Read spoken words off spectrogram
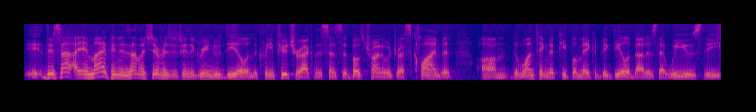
there's not, in my opinion, there's not much difference between the Green New Deal and the Clean Future Act in the sense that both trying to address climate. Um, the one thing that people make a big deal about is that we use the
